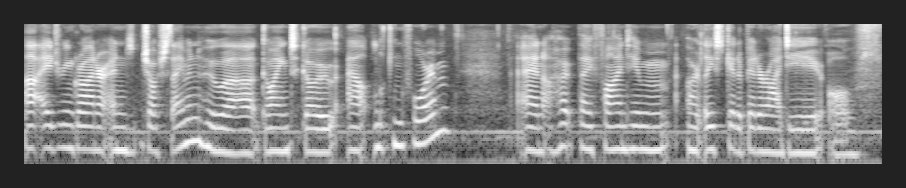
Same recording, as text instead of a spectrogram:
uh, Adrian Grenier and Josh Zeman, who are going to go out looking for him. And I hope they find him, or at least get a better idea of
